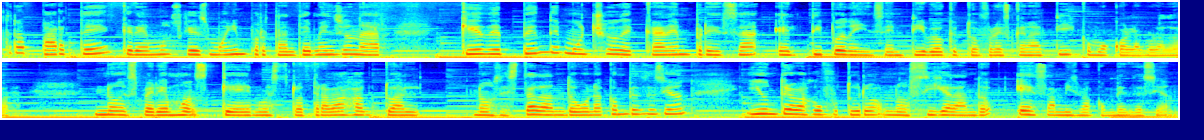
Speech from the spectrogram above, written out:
otra parte, creemos que es muy importante mencionar que depende mucho de cada empresa el tipo de incentivo que te ofrezcan a ti como colaborador. No esperemos que nuestro trabajo actual nos está dando una compensación y un trabajo futuro nos siga dando esa misma compensación,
